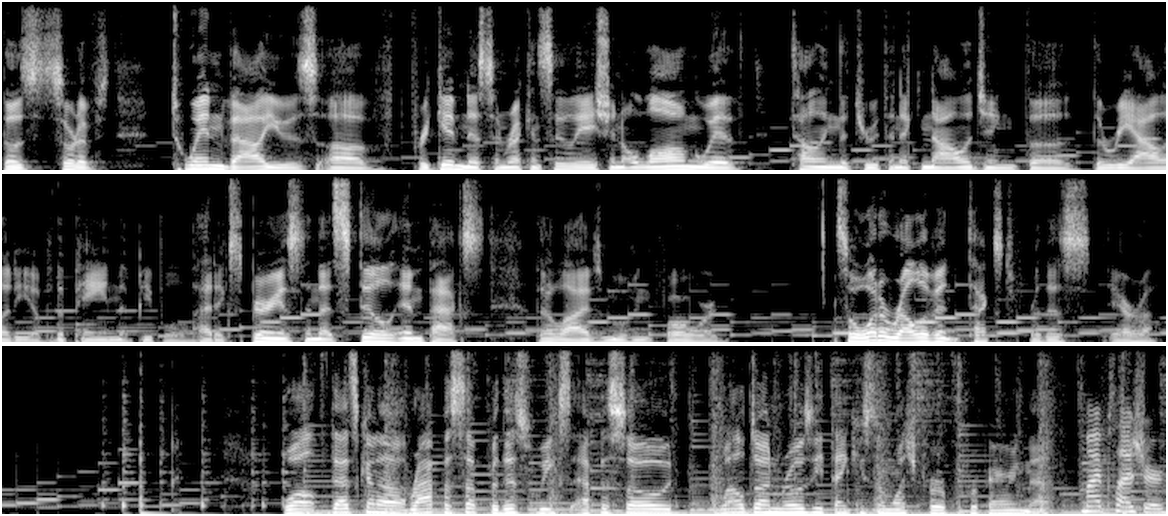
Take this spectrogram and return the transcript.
Those sort of twin values of forgiveness and reconciliation along with telling the truth and acknowledging the the reality of the pain that people had experienced and that still impacts their lives moving forward. So what a relevant text for this era. Well, that's going to wrap us up for this week's episode. Well done, Rosy. Thank you so much for preparing that. My pleasure.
